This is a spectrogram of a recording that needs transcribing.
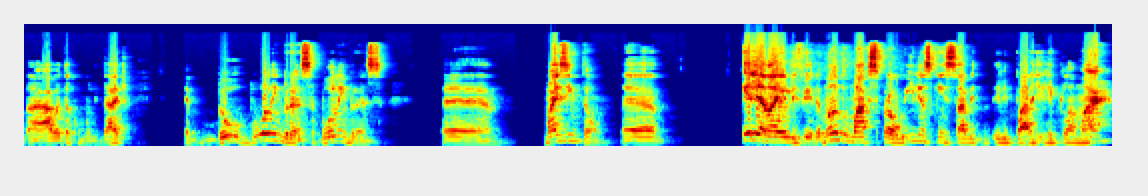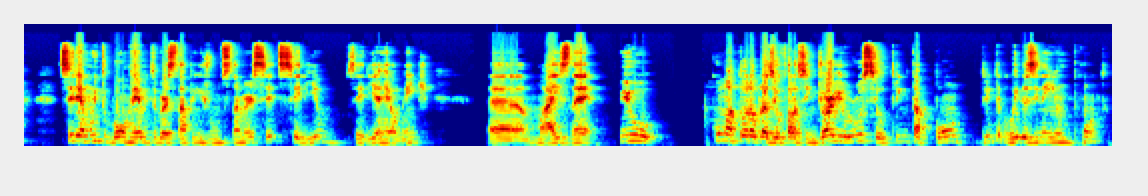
na aba da comunidade. É boa, boa lembrança, boa lembrança. É, mas então, é, Elianay Oliveira, manda o Max para Williams, quem sabe ele para de reclamar. Seria muito bom Hamilton e Verstappen juntos na Mercedes, seriam, seria realmente. É, mas, né, e o Kumatora Brasil fala assim, George Russell, 30, pontos, 30 corridas e nenhum ponto.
